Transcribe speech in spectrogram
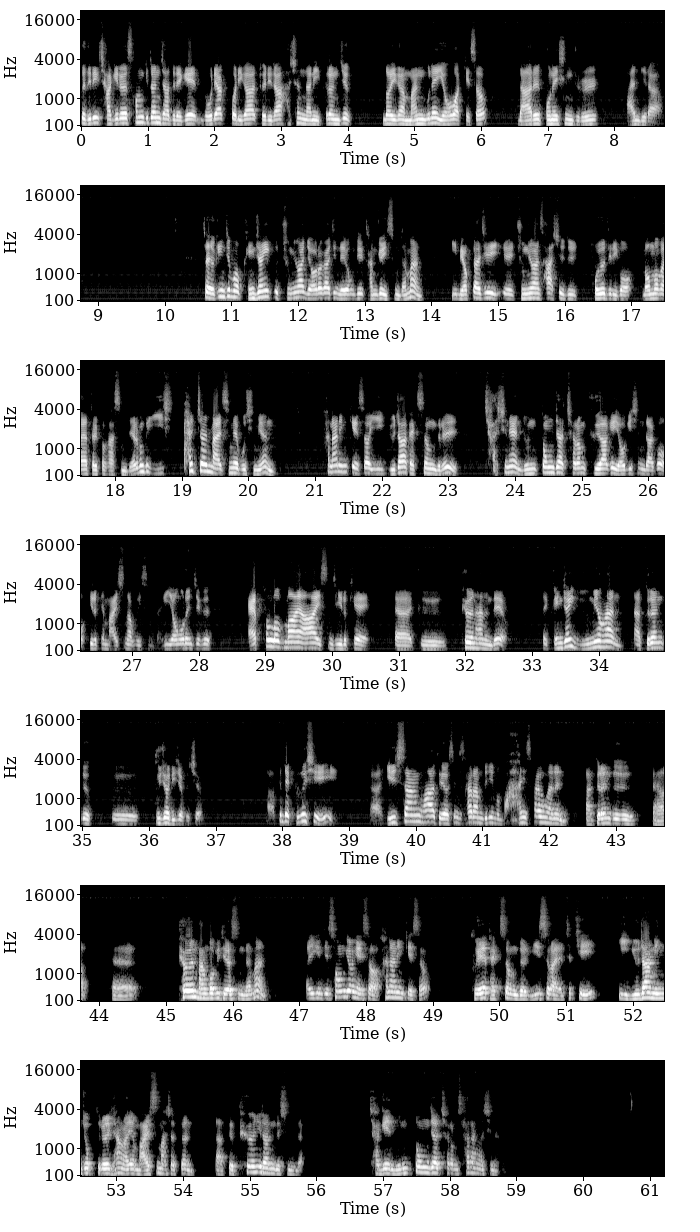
그들이 자기를 섬기던 자들에게 노략거리가 되리라 하셨나니 그런즉 너희가 만군의 여호와께서 나를 보내신 줄을 알리라. 자 여기 이제 뭐 굉장히 그 중요한 여러 가지 내용들이 담겨 있습니다만 이 몇 가지 중요한 사실들 보여드리고 넘어가야 될 것 같습니다. 여러분 그 28절 말씀해 보시면 하나님께서 이 유다 백성들을 자신의 눈동자처럼 귀하게 여기신다고 이렇게 말씀하고 있습니다. 이 영어로 이제 그 apple of my eyes 이제 이렇게 어, 그 표현하는데요. 굉장히 유명한 아, 그런 그, 그 구절이죠, 그렇죠? 아, 근데 그것이 아, 일상화되어서 사람들이 뭐 많이 사용하는 아, 그런 그 표현 방법이 되었습니다만 아, 이게 이제 성경에서 하나님께서 그의 백성들 이스라엘 특히 이 유다 민족들을 향하여 말씀하셨던 아, 그 표현이라는 것입니다. 자기의 눈동자처럼 사랑하시는.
